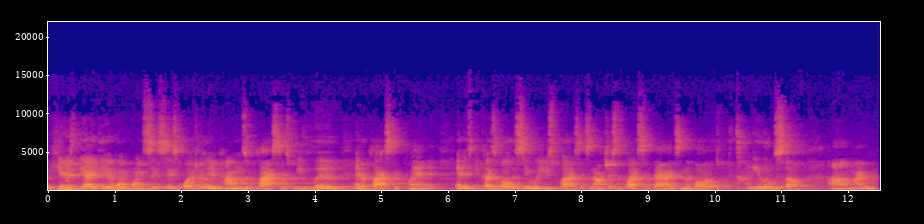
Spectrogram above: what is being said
But here's the idea, 1.66 quadrillion pounds of plastics. We live in a plastic planet. And it's because of all the single-use plastics, not just the plastic bags and the bottles, but the tiny little stuff Um, I'm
